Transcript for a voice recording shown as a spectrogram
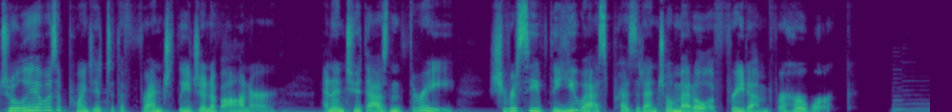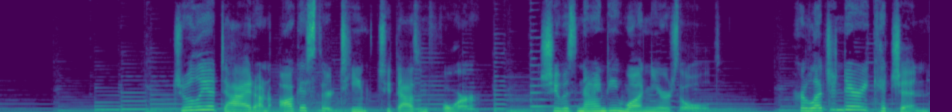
Julia was appointed to the French Legion of Honor, and in 2003, she received the U.S. Presidential Medal of Freedom for her work. Julia died on August 13, 2004. She was 91 years old. Her legendary kitchen,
